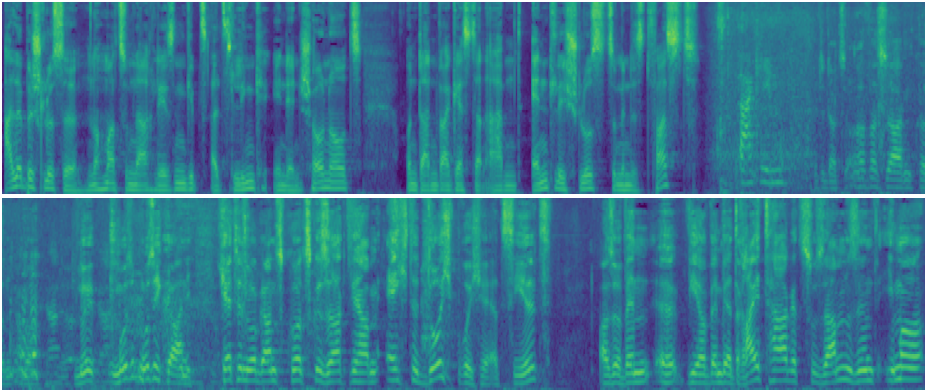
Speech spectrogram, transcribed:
Alle Beschlüsse, nochmal zum Nachlesen, gibt's als Link in den Show Notes. Und dann war gestern Abend endlich Schluss, zumindest fast. Danke Ihnen. Ich hätte dazu auch was sagen können, aber nee, muss, muss ich gar nicht. Ich hätte nur ganz kurz gesagt, wir haben echte Durchbrüche erzielt. Also wenn, äh, wir, wenn wir drei Tage zusammen sind, immer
